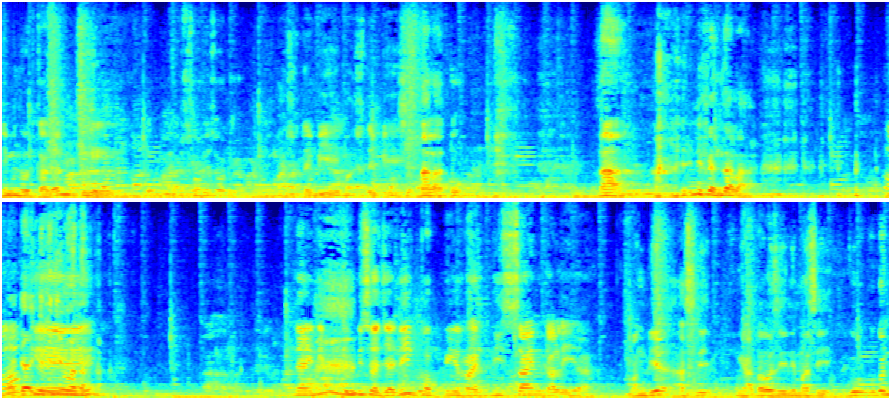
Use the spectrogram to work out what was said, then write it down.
ini menurut kalian piye sorry sorry maksudnya piye maksudnya piye Ventala tuh nah ini Ventala Nah, kayak Oke. gini gimana Nah ini mungkin bisa jadi copyright design kali ya. Emang dia asli nggak tahu sih ini masih gua, gua kan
